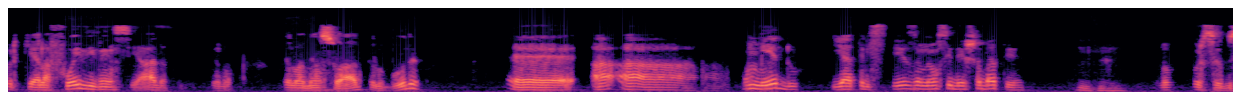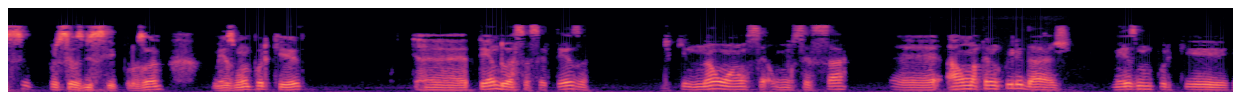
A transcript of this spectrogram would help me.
porque ela foi vivenciada pelo, pelo abençoado, pelo Buda, é, a, a, o medo e a tristeza não se deixa bater uhum. Por, seu, por seus discípulos, né? Mesmo porque, é, tendo essa certeza de que não há um, um cessar é, há uma tranquilidade, mesmo porque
